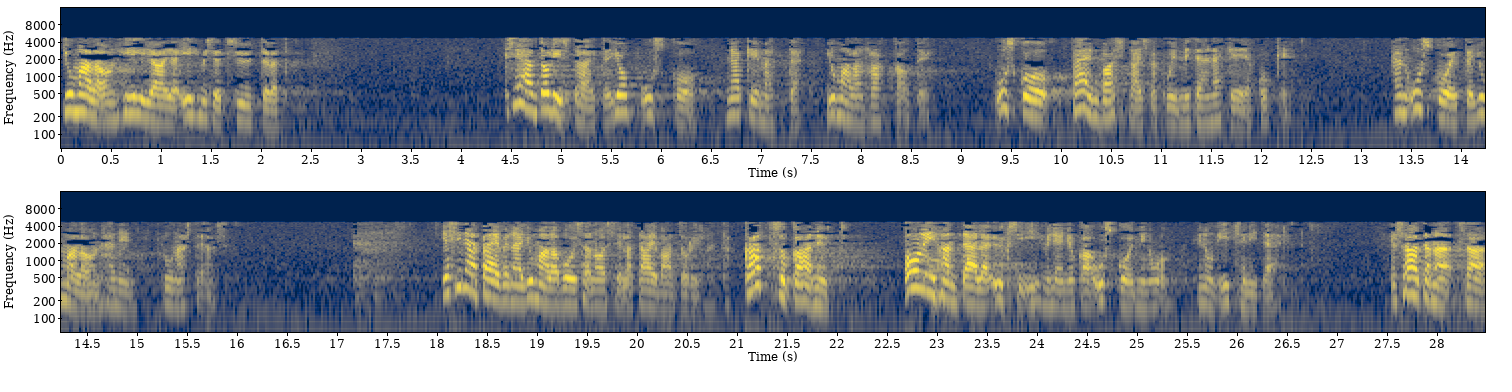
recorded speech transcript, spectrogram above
Jumala on hiljaa ja ihmiset syyttävät. Sehän todistaa, että Job uskoo näkemättä Jumalan rakkauteen. Uskoo päinvastaista kuin mitä näkee ja kokee. Hän uskoo, että Jumala on hänen lunastajansa. Ja sinä päivänä Jumala voi sanoa siellä taivaan torilla, että katsokaa nyt, olihan täällä yksi ihminen, joka uskoi minua, minun itseni tähden. Ja saatana saa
